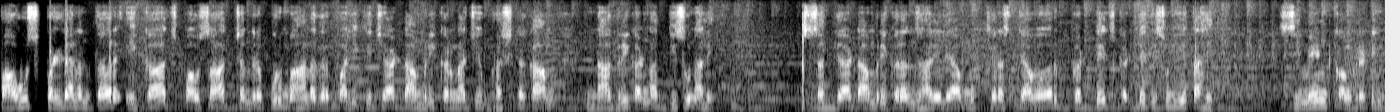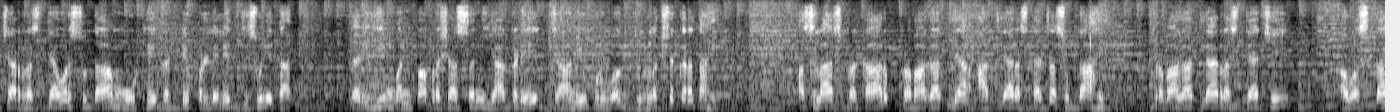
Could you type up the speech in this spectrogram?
पाऊस पडल्यानंतर एकाच पावसात चंद्रपूर महानगरपालिकेच्या डांबरीकरणाचे भ्रष्ट काम नागरिकांना दिसून आले. सध्या डांबरीकरण झालेल्या मुख्य रस्त्यावर गड्डेच गड्डे दिसून येत आहेत. सिमेंट कॉन्क्रिटिंगच्या रस्त्यावर सुद्धा मोठे गड्डे पडलेले दिसून येतात. तरीही मनपा प्रशासन याकडे जाणीवपूर्वक दुर्लक्ष करत आहे. असलाच प्रकार प्रभागातल्या आतल्या रस्त्याचा सुद्धा आहे. प्रभागातल्या रस्त्याची अवस्था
